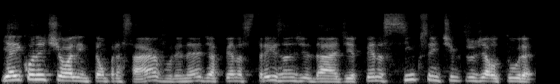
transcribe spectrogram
E aí, quando a gente olha então para essa árvore, né, de apenas 3 anos de idade e apenas 5 centímetros de altura,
